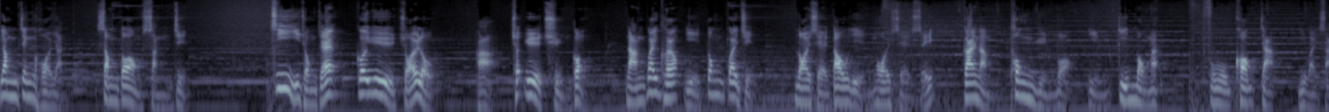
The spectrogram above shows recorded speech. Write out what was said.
阴精害人，心当慎戰。知以从者，居于宰路，啊，出于泉宮。南归却而东归前，内蛇斗而外蛇死，皆能通元和而见梦啊！復確擇而为神。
